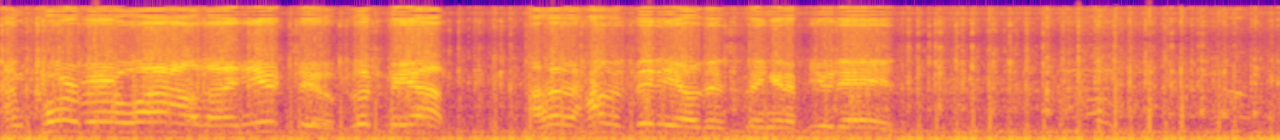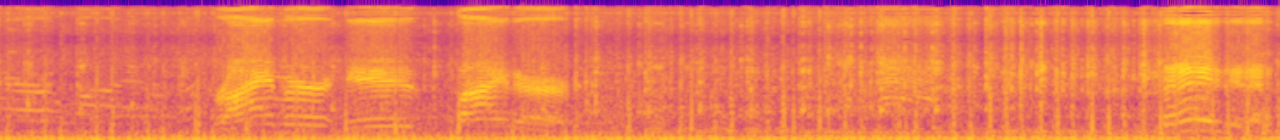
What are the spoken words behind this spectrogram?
I'm Corvair Wild on YouTube. Look me up. I'll have a video of this thing in a few days. Primer is finer. Craziness.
